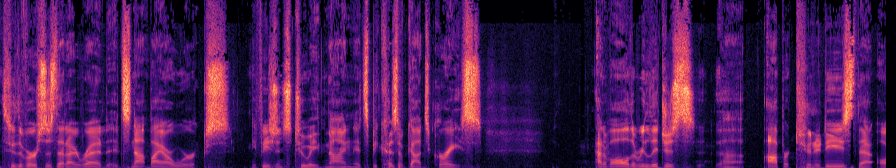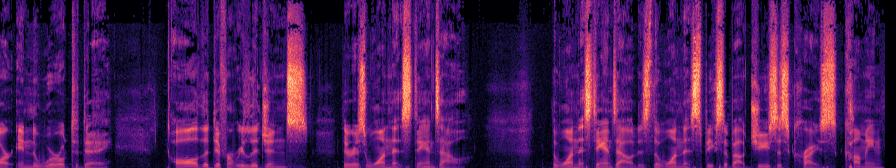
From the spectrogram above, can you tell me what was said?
Through the verses that I read, it's not by our works. Ephesians 2 8 9. It's because of God's grace. Out of all the religious uh, opportunities that are in the world today, all the different religions, there is one that stands out. The one that stands out is the one that speaks about Jesus Christ coming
